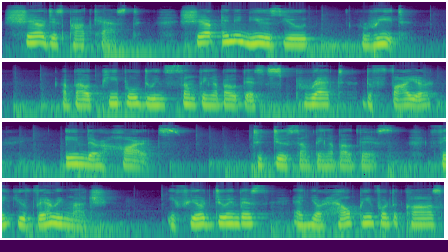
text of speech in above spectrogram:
Share this podcast. Share any news you read about people doing something about this. Spread the fire in their hearts to do something about this. Thank you very much. If you're doing this and you're helping for the cause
